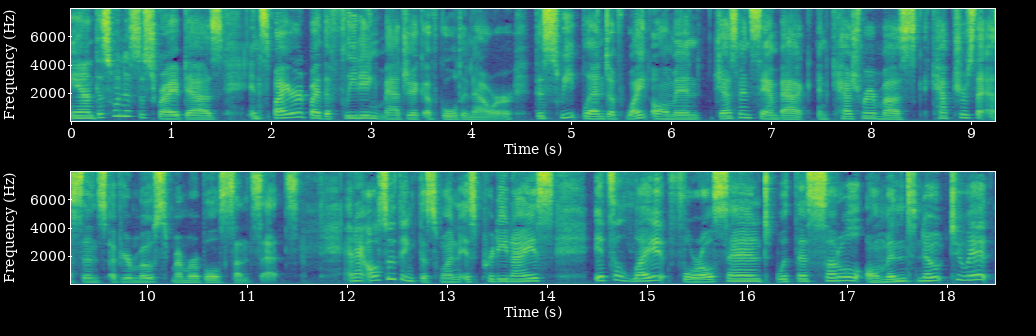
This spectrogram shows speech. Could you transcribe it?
And this one is described as inspired by the fleeting magic of Golden Hour. This sweet blend of white almond, jasmine sambac, and cashmere musk captures the essence of your most memorable sunsets. And I also think this one is pretty nice. It's a light floral scent with a subtle almond note to it.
